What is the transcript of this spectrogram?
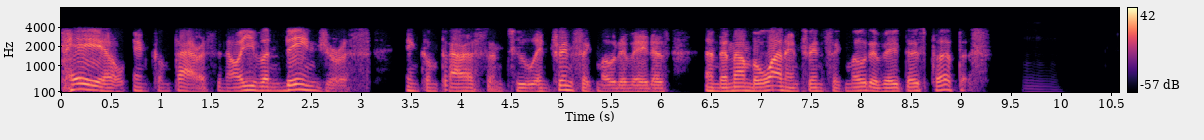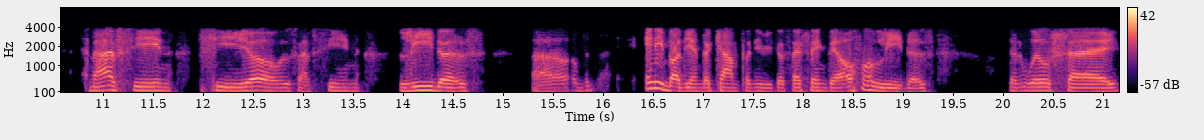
pale in comparison, or even dangerous in comparison to intrinsic motivators." And the number one intrinsic motivator is purpose. Mm. And I've seen CEOs, I've seen leaders, uh, anybody in the company, because I think they're all leaders, that will say,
